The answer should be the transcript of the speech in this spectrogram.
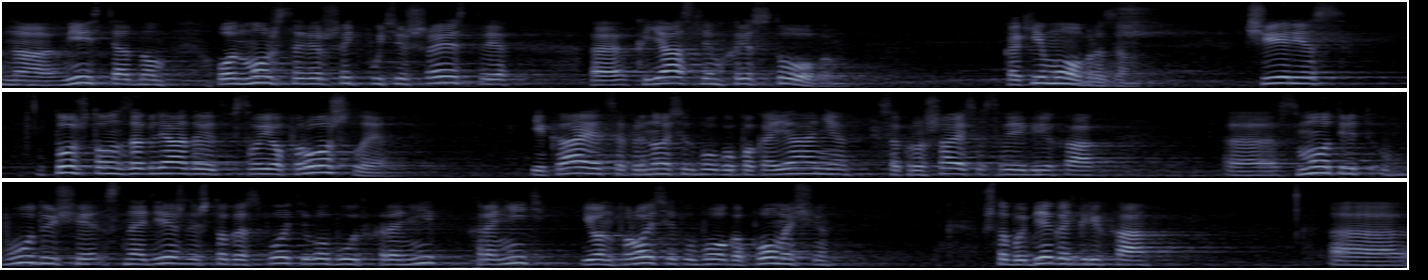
на месте одном, он может совершить путешествие э, к яслям Христовым. Каким образом? Через то, что он заглядывает в свое прошлое и кается, приносит Богу покаяние, сокрушаясь о своих грехах, э, смотрит в будущее с надеждой, что Господь его будет хранить, хранить, и он просит у Бога помощи, чтобы бегать греха. Э,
